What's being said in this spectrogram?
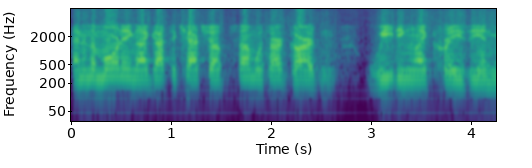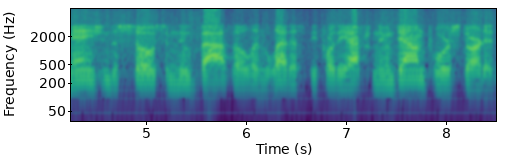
and in the morning, I got to catch up some with our garden, weeding like crazy and managing to sow some new basil and lettuce before the afternoon downpour started.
